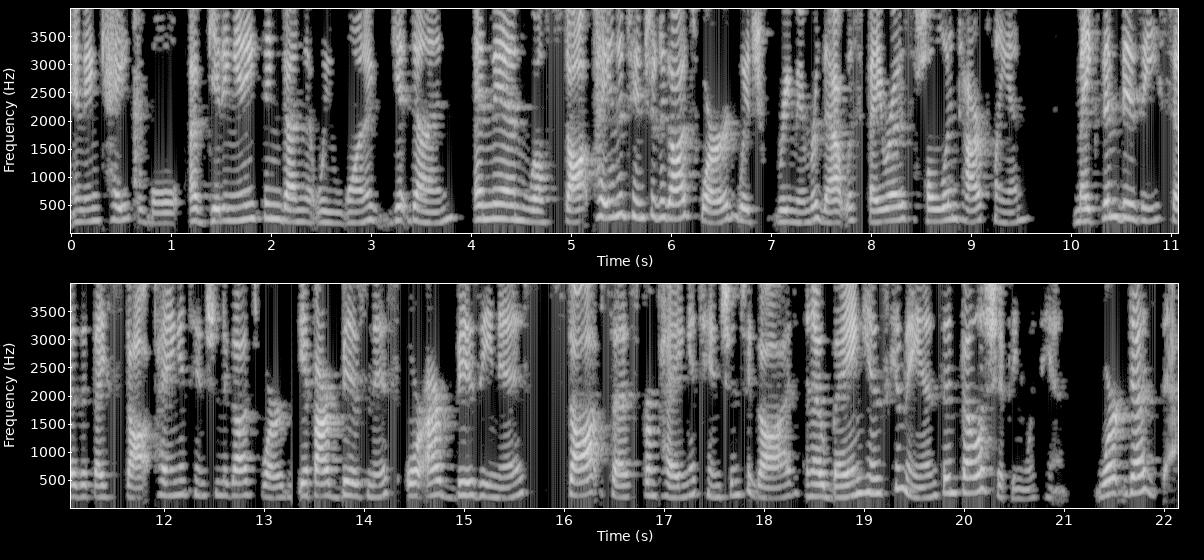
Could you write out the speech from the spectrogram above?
and incapable of getting anything done that we want to get done. And then we'll stop paying attention to God's word, which remember that was Pharaoh's whole entire plan. Make them busy so that they stop paying attention to God's word. If our business or our busyness stops us from paying attention to God and obeying his commands and fellowshipping with him. Work does that.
